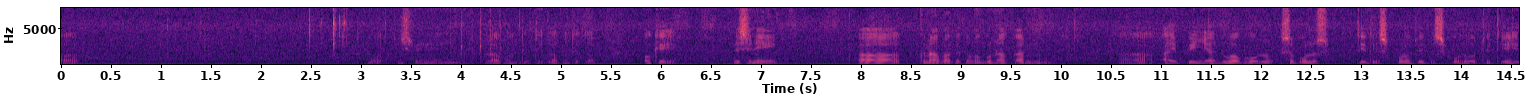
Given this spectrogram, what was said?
bar buat di sini 8.8.8 oke di sini uh, kenapa kita menggunakan uh, IP nya 20 10 titik 10 titik 10 titik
